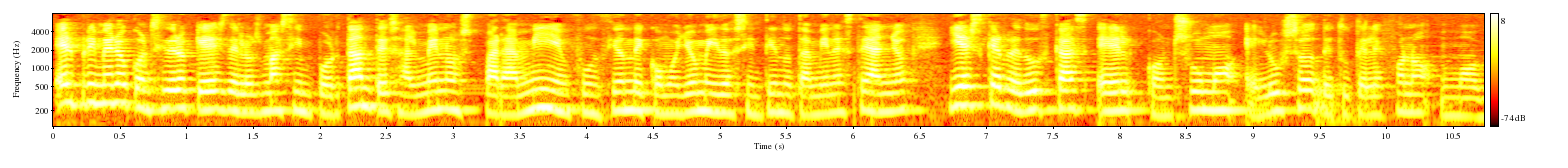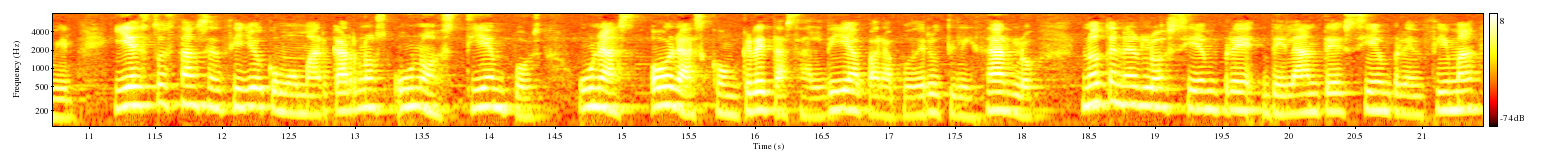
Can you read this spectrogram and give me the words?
El primero considero que es de los más importantes, al menos para mí en función de cómo yo me he ido sintiendo también este año, y es que reduzcas el consumo, el uso de tu teléfono móvil. Y esto es tan sencillo como marcarnos unos tiempos, unas horas concretas al día para poder utilizarlo, no tenerlo siempre delante, siempre encima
